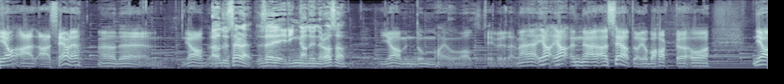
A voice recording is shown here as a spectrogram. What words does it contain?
ja jeg, jeg, ser det. det ja, ja, du ser det. Du ser ringene under også. Ja, men de har jo alltid vært der. Men ja, ja jeg ser at du har jobba hardt. og ja,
